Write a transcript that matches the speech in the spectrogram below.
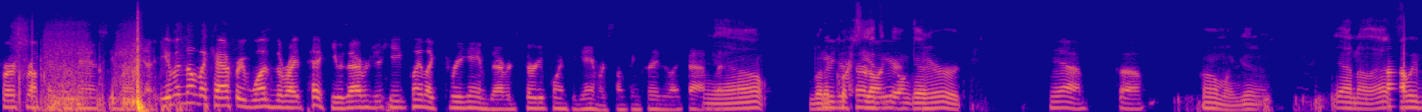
first round pick in fantasy right yet. Even though McCaffrey was the right pick, he was averaging. He played like three games, averaged thirty points a game or something crazy like that. But, Yeah, but of course he had to go get hurt. yeah. So Oh my goodness. Yeah, no, that's I'll be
